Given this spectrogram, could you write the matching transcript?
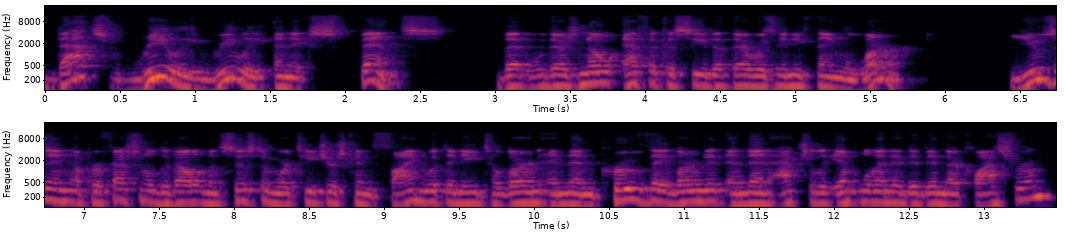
That's really, really an expense that there's no efficacy that there was anything learned. Using a professional development system where teachers can find what they need to learn and then prove they learned it and then actually implemented it in their classroom,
